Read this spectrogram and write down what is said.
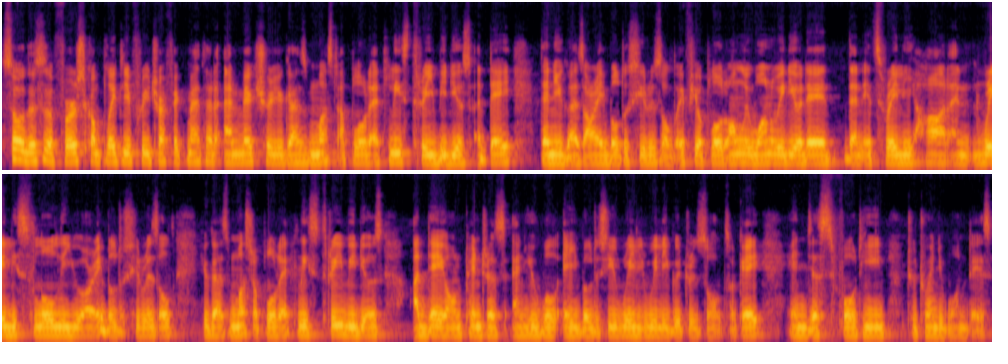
So this is the first completely free traffic method and make sure you guys must upload at least three videos a day then you guys are able to see results if you upload only one video a day then it's really hard and really slowly you are able to see results you guys must upload at least three videos a day on pinterest and you will able to see really really good results okay in just 14 to 21 days.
